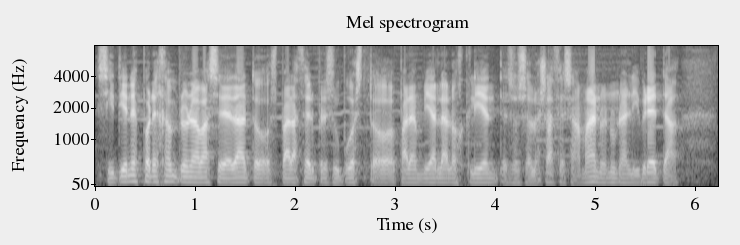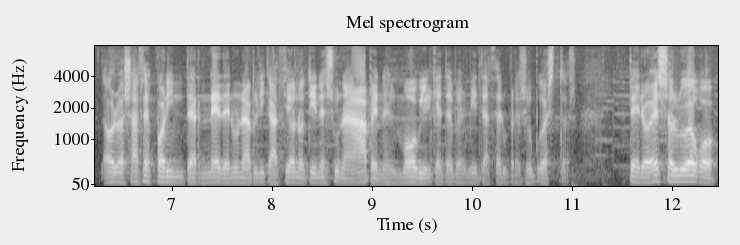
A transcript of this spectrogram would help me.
Si tienes, por ejemplo, una base de datos para hacer presupuestos, para enviarle a los clientes, o se los haces a mano en una libreta, o los haces por internet en una aplicación, o tienes una app en el móvil que te permite hacer presupuestos, pero eso luego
